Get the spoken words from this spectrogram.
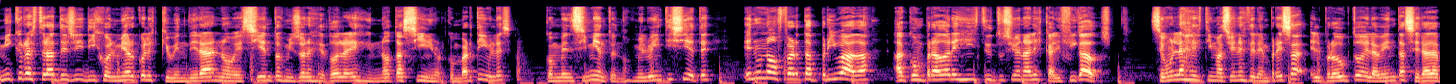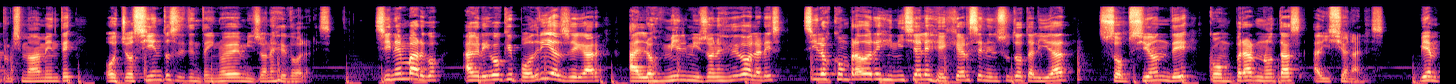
MicroStrategy dijo el miércoles que venderá 900 millones de dólares en notas senior convertibles, con vencimiento en 2027, en una oferta privada a compradores institucionales calificados. Según las estimaciones de la empresa, el producto de la venta será de aproximadamente 879 millones de dólares. Sin embargo, agregó que podría llegar a los mil millones de dólares si los compradores iniciales ejercen en su totalidad su opción de comprar notas adicionales. Bien,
